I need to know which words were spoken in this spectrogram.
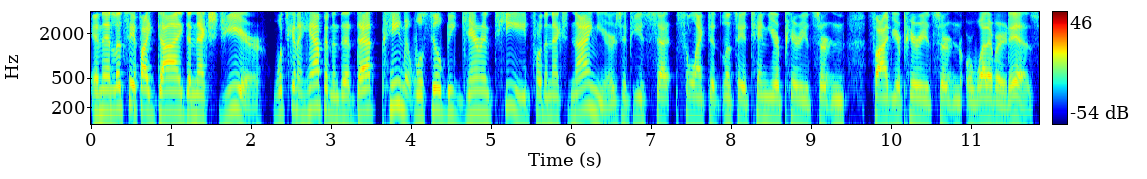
And then let's say if I die the next year, what's going to happen is that that payment will still be guaranteed for the next nine years if you set, selected, let's say, a 10 year period certain, five year period certain, or whatever it is.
